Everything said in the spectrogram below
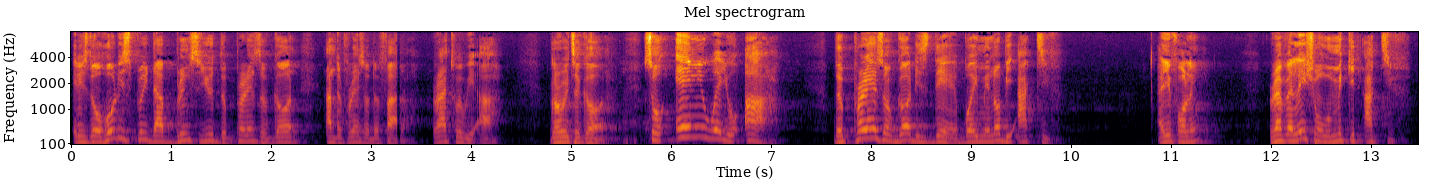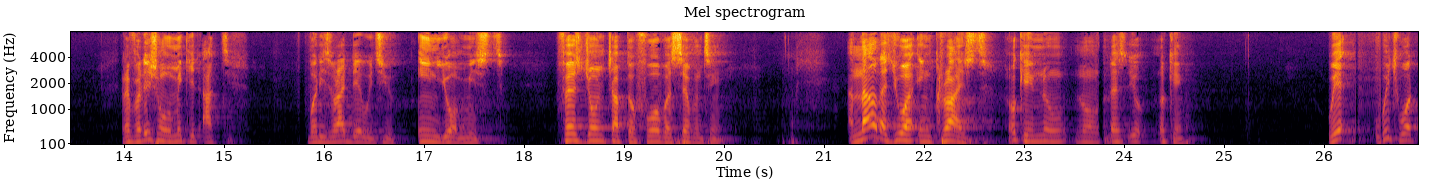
It is the Holy Spirit that brings you the presence of God and the presence of the Father, right where we are. Glory to God. So, anywhere you are, the presence of God is there, but it may not be active. Are you following? Revelation will make it active. Revelation will make it active. But it's right there with you, in your midst. First John chapter 4, verse 17. And now that you are in Christ, okay, no, no, let's you okay. Where which what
